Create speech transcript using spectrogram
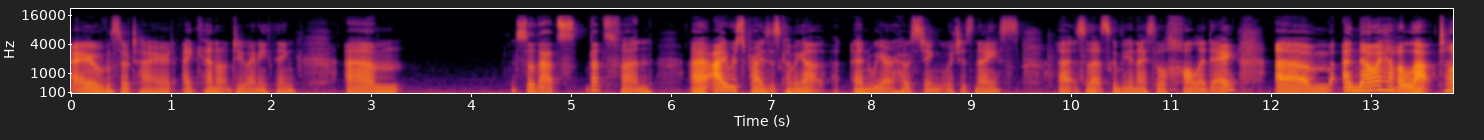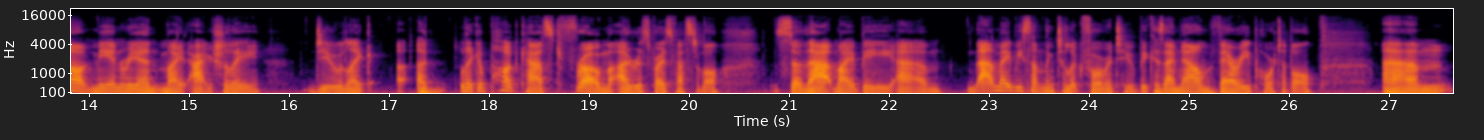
I am so tired. I cannot do anything. Um, so that's that's fun. Uh, Iris Prize is coming up, and we are hosting, which is nice. Uh, so that's gonna be a nice little holiday. Um, and now I have a laptop. Me and Rian might actually do like a, a like a podcast from Iris Prize Festival. So that might be um, that might be something to look forward to because I'm now very portable. Um,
